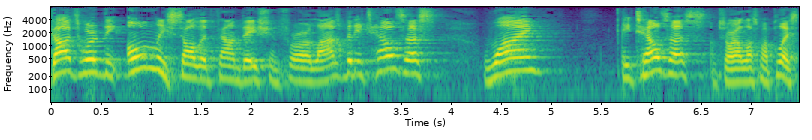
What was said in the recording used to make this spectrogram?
God's Word the only solid foundation for our lives, but He tells us why, He tells us, I'm sorry, I lost my place,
